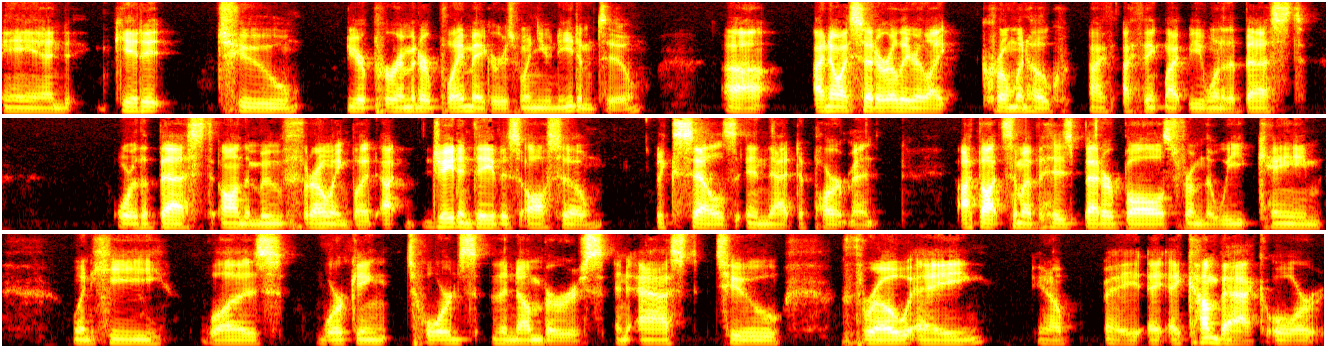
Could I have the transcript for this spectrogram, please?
and get it to your perimeter playmakers when you need them to. Uh, I know I said earlier, like Kromenhoek, I, I think might be one of the best or the best on the move throwing, but uh, Jadyn Davis also excels in that department. I thought some of his better balls from the week came when he was working towards the numbers and asked to throw a you know a, a, a, comeback or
